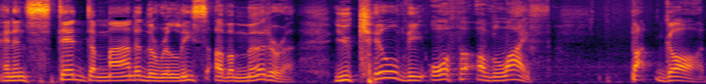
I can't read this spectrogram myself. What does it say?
and instead demanded the release of a murderer. You killed the author of life, but God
